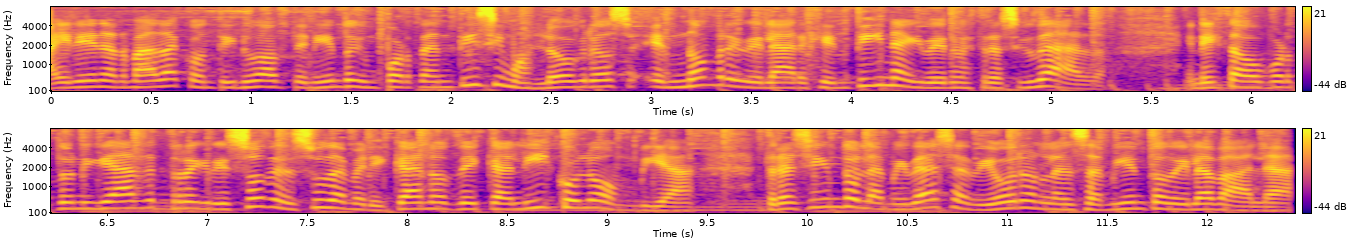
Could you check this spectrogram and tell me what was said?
Ailén Armada continúa obteniendo importantísimos logros en nombre de la Argentina y de nuestra ciudad. En esta oportunidad regresó del sudamericano de Cali, Colombia, trayendo la medalla de oro en lanzamiento de la bala.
